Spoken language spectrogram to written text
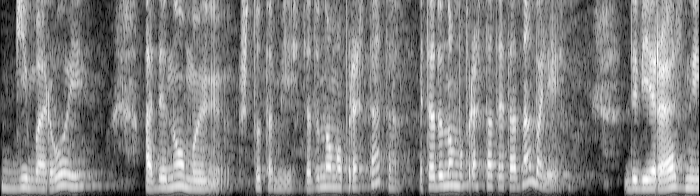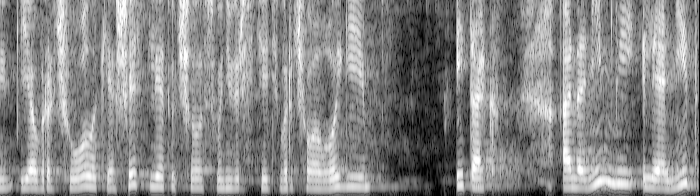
геморрои, аденомы. Что там есть? Аденома простата? Это аденома простата – это одна болезнь? Две разные. Я врачолог, я 6 лет училась в университете врачологии. Итак, анонимный Леонид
